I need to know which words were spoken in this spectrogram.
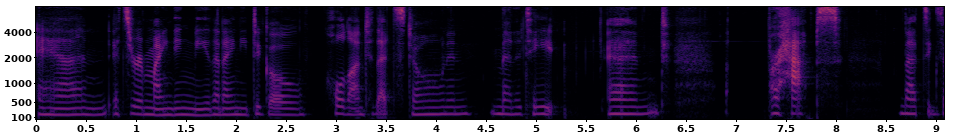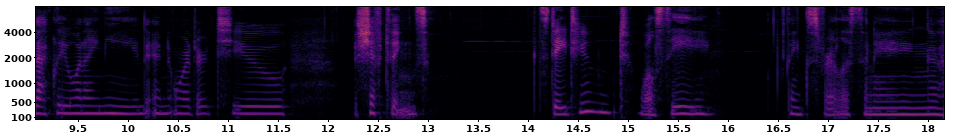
and it's reminding me that I need to go hold on to that stone and meditate. And perhaps that's exactly what I need in order to shift things. Stay tuned. We'll see. Thanks for listening.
